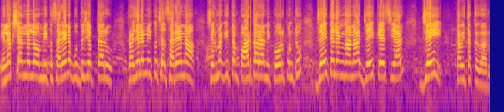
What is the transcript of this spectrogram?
ఎలక్షన్లలో మీకు సరైన బుద్ధి చెప్తారు. ప్రజలు మీకు చ- సరైన శర్మగీతం పాడతారని కోరుకుంటూ జై తెలంగాణ జై కేసీఆర్ జై కవితక్క గారు.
